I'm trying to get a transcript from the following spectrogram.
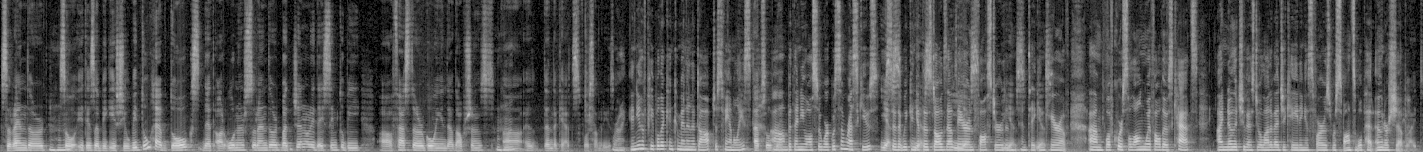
surrendered. Mm-hmm. So it is a big issue. We do have dogs that are owners surrendered, but generally they seem to be uh, faster going in the adoptions mm-hmm. uh, than the cats for some reason. Right, and you have people that can come in and adopt, just families. Absolutely. Um, but then you also work with some rescues, yes. so that we can yes. get those dogs out there yes. and fostered and, yes. and taken care of. Um, well, of course, along with all those cats, I know that you guys do a lot of educating as far as responsible pet ownership. Right,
